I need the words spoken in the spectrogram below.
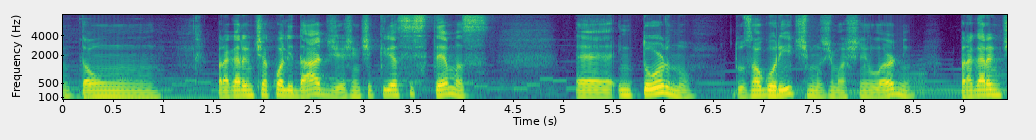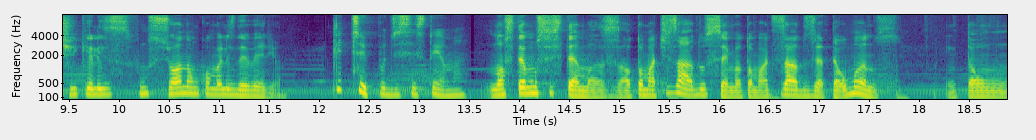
Então, para garantir a qualidade, a gente cria sistemas é, em torno dos algoritmos de machine learning para garantir que eles funcionam como eles deveriam. Que tipo de sistema? Nós temos sistemas automatizados, semi-automatizados e até humanos. Então,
